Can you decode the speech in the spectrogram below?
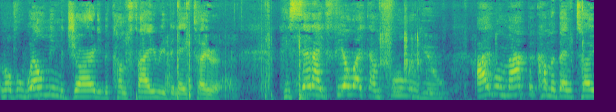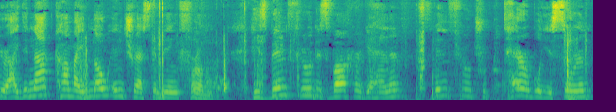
overwhelming majority become fiery b'nei Torah." He said, "I feel like I'm fooling you." I will not become a Ben Torah. I did not come. I have no interest in being frum. He's been through this Bacher Gehenim. He's been through tr- terrible Yisurim.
